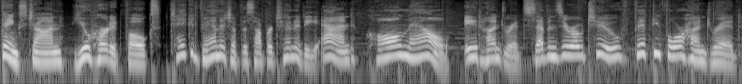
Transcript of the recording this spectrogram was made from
Thanks, John. You heard it, folks. Take advantage of this opportunity and call now 800 702 5400.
